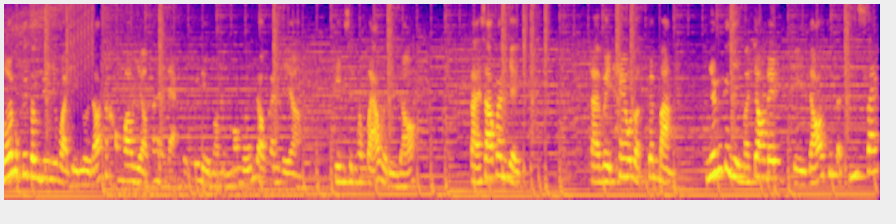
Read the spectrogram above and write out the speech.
với một cái tư duy như vậy thì người đó sẽ không bao giờ có thể đạt được cái điều mà mình mong muốn đâu, các anh chị à Kim xin thông báo về điều đó. Tại sao các anh chị? Tại vì theo luật cân bằng, những cái gì mà cho đi thì đó chính là chính xác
